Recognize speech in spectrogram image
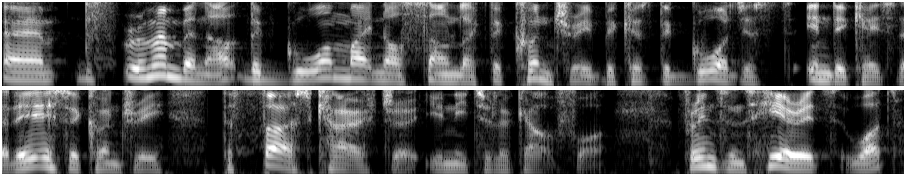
um, the, remember now, the Go might not sound like the country because the Go just indicates that it is a country. The first character you need to look out for. For instance, here it's what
